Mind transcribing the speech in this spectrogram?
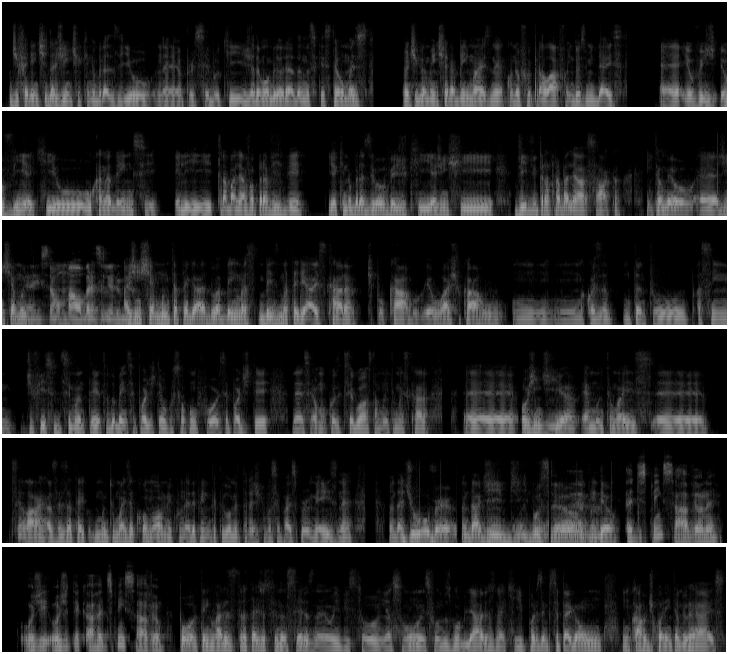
diferente da gente aqui no Brasil, né, eu percebo que já deu uma melhorada nessa questão, mas antigamente era bem mais, né, quando eu fui pra lá, foi em 2010. É, eu, vi, eu via que o, o canadense, ele trabalhava pra viver. E aqui no Brasil eu vejo que a gente vive pra trabalhar, saca? Então, meu, é, a gente é muito É, isso é um mal brasileiro a mesmo. gente é muito apegado a bem, bens materiais, cara, tipo carro. Eu acho o carro um- uma coisa um tanto, assim, difícil de se manter. Tudo bem, você pode ter o seu conforto, você pode ter, né, se é uma coisa que você gosta muito, mas, cara, é, hoje em dia é muito mais, é, sei lá, às vezes até muito mais econômico, né, dependendo da quilometragem que você faz por mês, né? Andar de Uber, andar de, de busão, É, entendeu? É dispensável, né? Hoje, hoje ter carro é dispensável. Pô, tem várias estratégias financeiras, né? Eu invisto em ações, fundos imobiliários, né? Que, por exemplo, você pega um, um carro de 40 mil reais.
